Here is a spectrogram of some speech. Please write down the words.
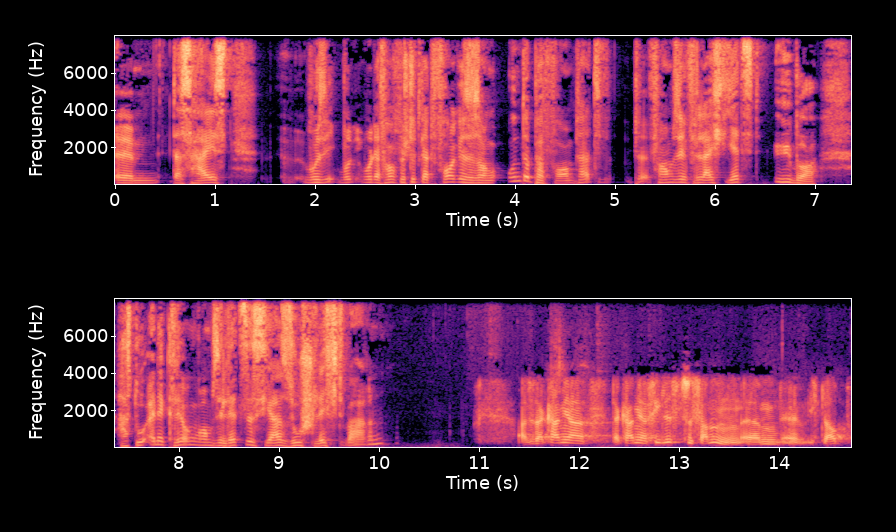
Ähm, das heißt, wo, sie, wo, wo der VfB Stuttgart vorige Saison unterperformt hat, performen sie vielleicht jetzt über. Hast du eine Erklärung, warum sie letztes Jahr so schlecht waren? Also da kam ja, da kam ja vieles zusammen. Ähm, äh, ich glaube,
